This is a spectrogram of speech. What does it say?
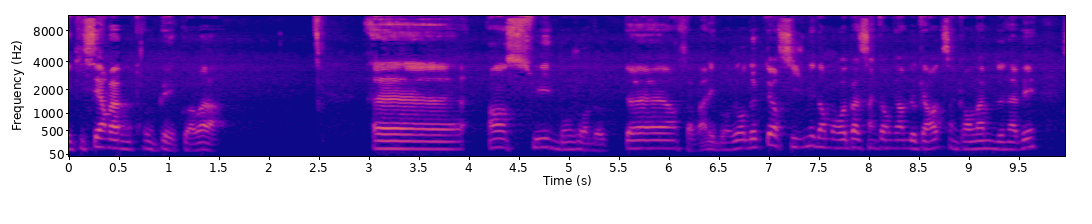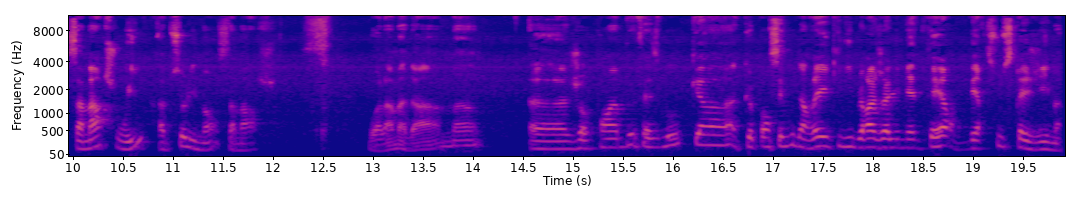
et qui servent à vous tromper. Voilà. Euh, Ensuite, bonjour docteur, ça va aller, bonjour docteur. Si je mets dans mon repas 50 grammes de carottes, 50 grammes de navets, ça marche? Oui, absolument, ça marche. Voilà, madame. Euh, je reprends un peu Facebook. Que pensez-vous d'un rééquilibrage alimentaire versus régime?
